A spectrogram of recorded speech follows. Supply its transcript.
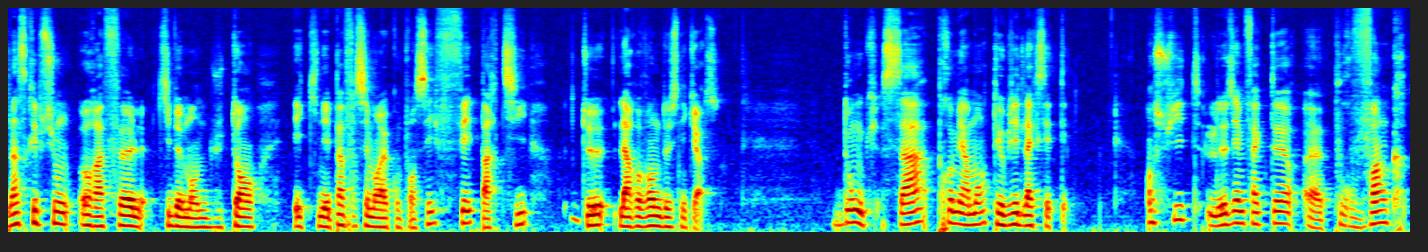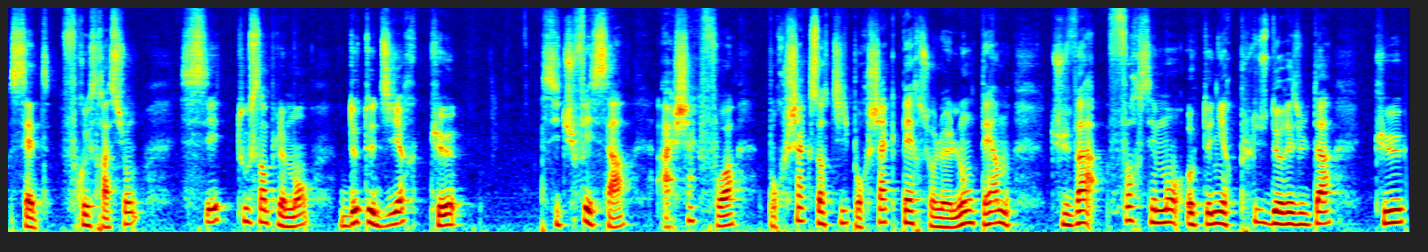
l'inscription au raffle qui demande du temps et qui n'est pas forcément récompensée fait partie de la revente de sneakers. Donc ça, premièrement, tu es obligé de l'accepter. Ensuite, le deuxième facteur euh, pour vaincre cette frustration, c'est tout simplement de te dire que si tu fais ça à chaque fois, pour chaque sortie, pour chaque paire sur le long terme, tu vas forcément obtenir plus de résultats que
